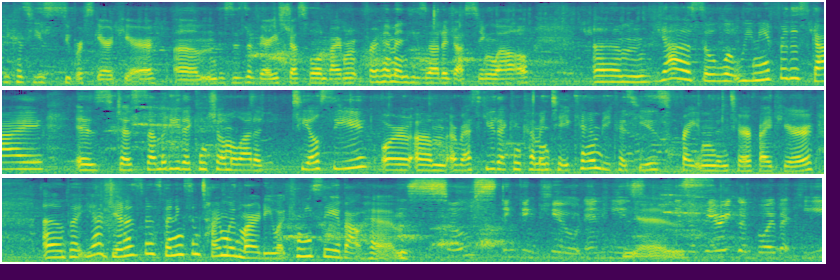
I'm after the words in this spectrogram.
because he's super scared here. Um, this is a very stressful environment for him and he's not adjusting well. Um, yeah, so what we need for this guy is just somebody that can show him a lot of TLC or um, a rescue that can come and take him because he is frightened and terrified here. Um, but yeah, Jana's been spending some time with Marty. What can we say about him? He's so stinking cute, and he's he he's a very good boy, but he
